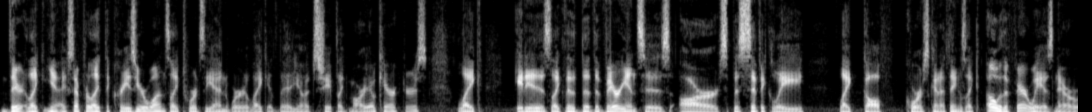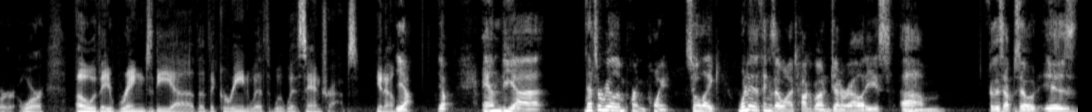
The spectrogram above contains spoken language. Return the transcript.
they're like you know except for like the crazier ones like towards the end where like it, you know it's shaped like mario characters like it is like the the, the variances are specifically like golf course kind of things like oh the fairway is narrower or oh they ringed the uh the, the green with with, sand traps you know Yeah. Yep. And the uh, that's a real important point. So, like, one of the things I want to talk about in generalities um, for this episode is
